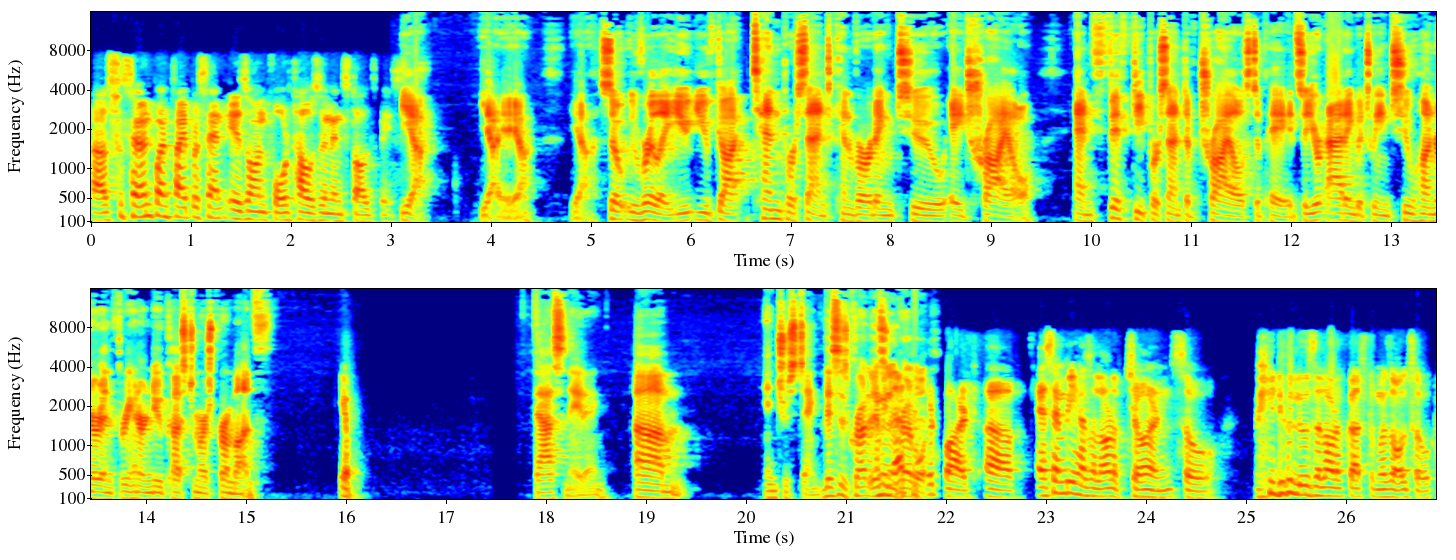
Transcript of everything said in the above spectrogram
Uh, so 7.5% is on 4,000 installs base. Yeah. Yeah. Yeah. Yeah. Yeah. So really, you, you've got 10% converting to a trial and 50% of trials to paid. So you're adding between 200 and 300 new customers per month. Yep. Fascinating. Um, interesting. This is, cr- this I mean, is incredible. That's the good part. Uh, SMB has a lot of churn. So we do lose a lot of customers also.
